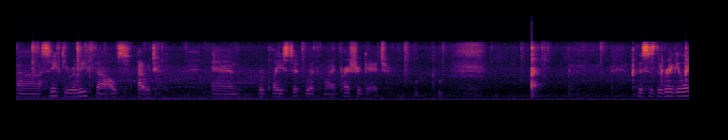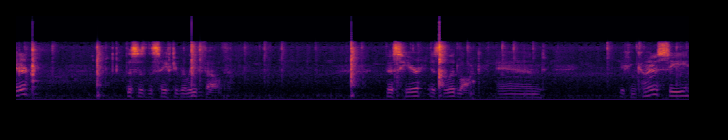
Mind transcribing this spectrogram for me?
uh, safety relief valves out and replaced it with my pressure gauge. This is the regulator. This is the safety relief valve. This here is the lid lock and you can kind of see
